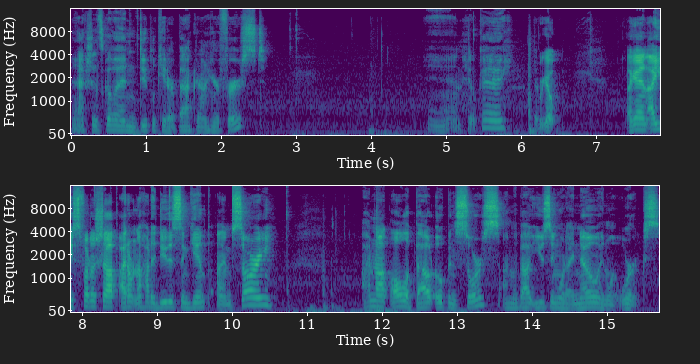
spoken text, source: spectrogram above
And actually, let's go ahead and duplicate our background here first and hit OK. There we go. Again, I use Photoshop. I don't know how to do this in GIMP. I'm sorry. I'm not all about open source. I'm about using what I know and what works.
